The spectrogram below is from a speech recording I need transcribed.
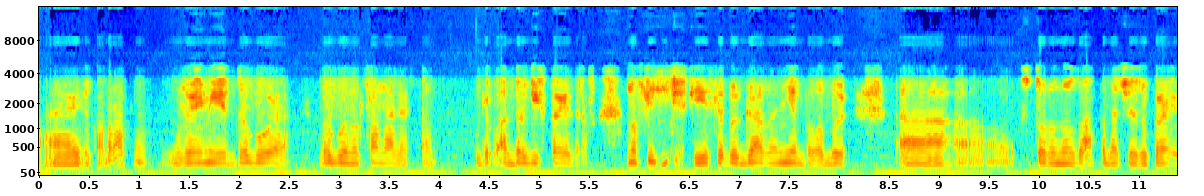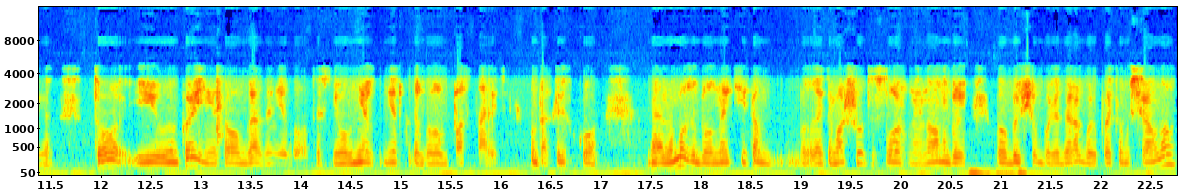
э, идет обратно, уже имеет другое, другую национальность, там, от других трейдеров. Но физически, если бы газа не было бы э, в сторону Запада через Украину, то и в Украине этого газа не было. То есть его не, неоткуда было бы поставить. Ну так легко. Наверное, можно было найти там эти маршруты сложные, но он бы был бы еще более дорогой. Поэтому все равно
